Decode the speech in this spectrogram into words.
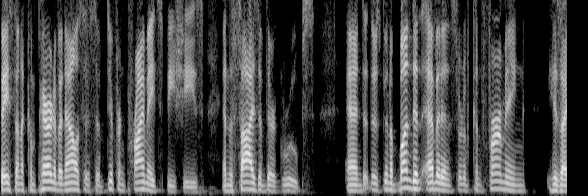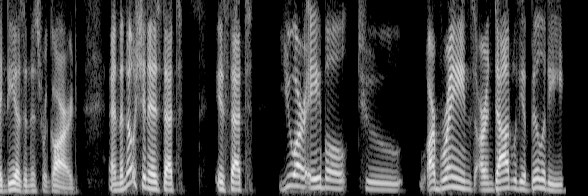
based on a comparative analysis of different primate species and the size of their groups. And there's been abundant evidence sort of confirming his ideas in this regard. And the notion is that is that you are able to our brains are endowed with the ability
